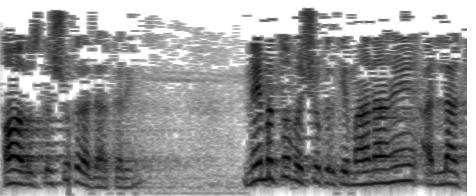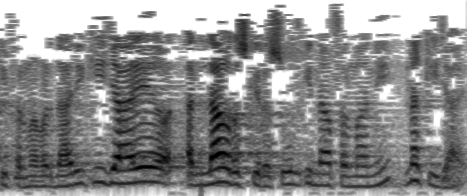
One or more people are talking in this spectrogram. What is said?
اور اس کا شکر ادا کریں۔ نعمتوں پر شکر کے معنی ہے اللہ کی فرما برداری کی جائے اور اللہ اور اس کے رسول کی نافرمانی نہ کی جائے۔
